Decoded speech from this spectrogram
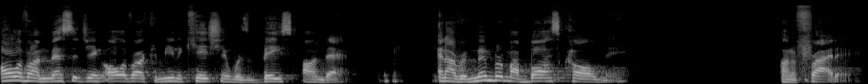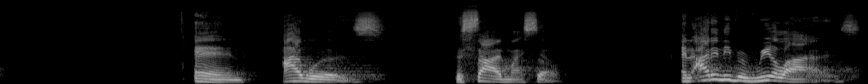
All of our messaging, all of our communication was based on that. And I remember my boss called me on a Friday. And I was beside myself. And I didn't even realize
